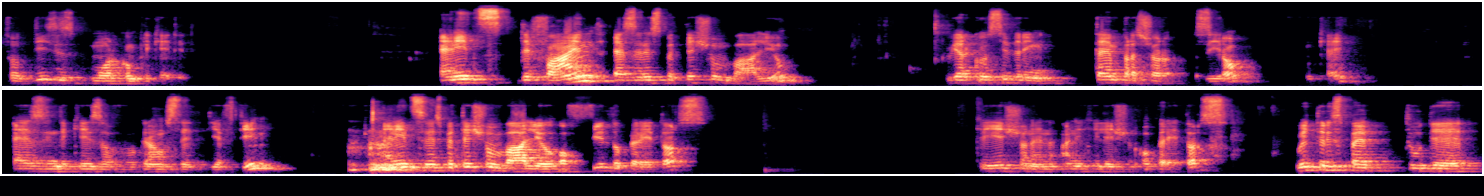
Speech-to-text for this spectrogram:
So this is more complicated. And it's defined as an expectation value. We are considering temperature zero, okay, as in the case of ground state DFT. And it's expectation value of field operators, creation and annihilation operators, with respect to the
